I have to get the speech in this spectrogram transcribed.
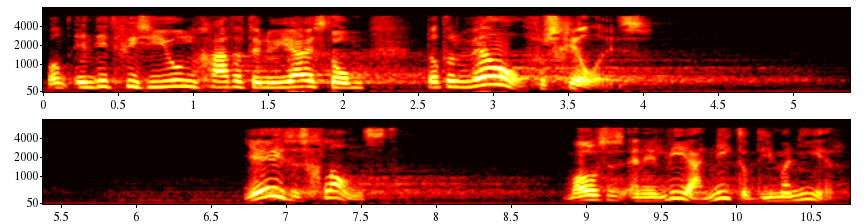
Want in dit visioen gaat het er nu juist om dat er wel verschil is. Jezus glanst. Mozes en Elia niet op die manier.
